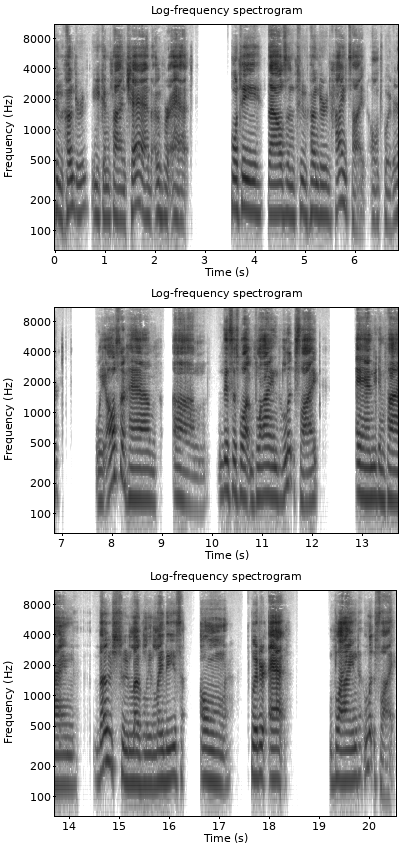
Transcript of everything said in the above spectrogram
200. You can find Chad over at 20,200 Hindsight on Twitter. We also have um, This is What Blind Looks Like, and you can find those two lovely ladies on Twitter at Blind Looks Like.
